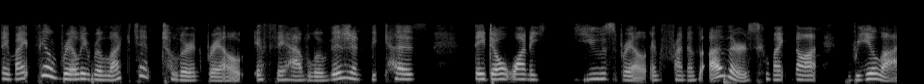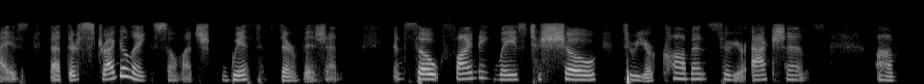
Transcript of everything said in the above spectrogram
they might feel really reluctant to learn Braille if they have low vision because they don't want to use Braille in front of others who might not realize that they're struggling so much with their vision. And so finding ways to show through your comments, through your actions, um,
